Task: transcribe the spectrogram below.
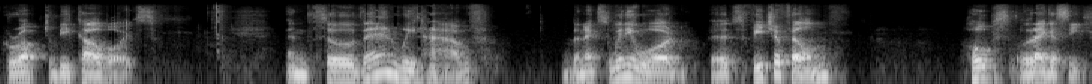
Grow Up to Be Cowboys. And so then we have the next Winnie Award. It's feature film Hope's Legacy.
